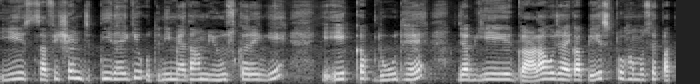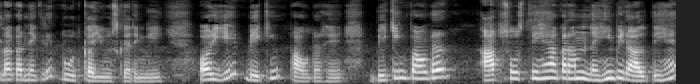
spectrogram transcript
ये सफिशेंट जितनी रहेगी उतनी मैदा हम यूज़ करेंगे। ये एक कप दूध है, जब ये गाढ़ा हो जाएगा पेस्ट तो हम उसे पतला करने के लिए दूध का यूज़ करेंगे। और ये बेकिंग पाउडर है। बेकिंग पाउडर आप सोचते हैं, अगर हम नहीं भी डालते हैं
